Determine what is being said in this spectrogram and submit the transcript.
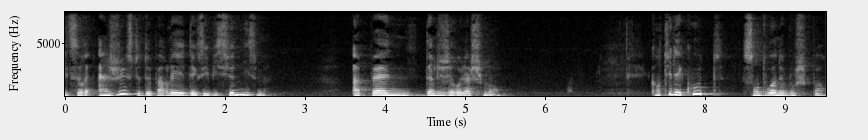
il serait injuste de parler d'exhibitionnisme, à peine d'un léger relâchement. Quand il écoute, son doigt ne bouge pas,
